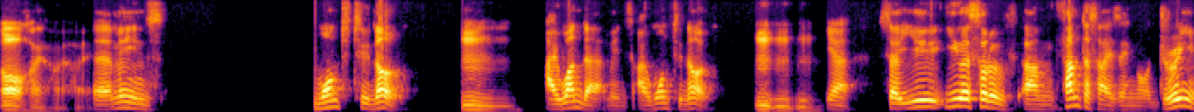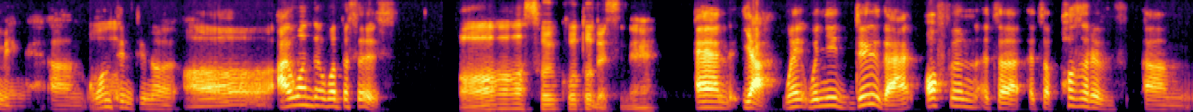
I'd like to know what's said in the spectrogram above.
Oh, hi, hi, hi. It means want to know. うん。 I wonder means I want to know. うんうんうん。 Yeah. So you you are sort of um, fantasizing or dreaming, um, wanting to know. Oh, I wonder what this is. ああ、そういうことですね。 And yeah, when when you do that, often it's a it's a positive um,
